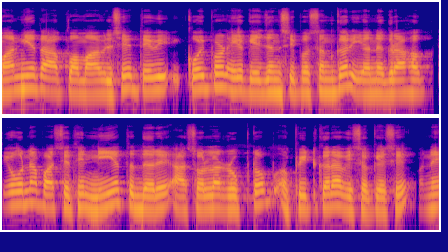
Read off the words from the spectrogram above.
માન્યતા આપવામાં આવેલ છે. તેવી કોઈ પણ એક એજન્સી પસંદ કરી અને ગ્રાહક તેઓના પાસેથી નિયત દરે આ સોલાર રૂપટોપ ફિટ કરાવી શકે છે અને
